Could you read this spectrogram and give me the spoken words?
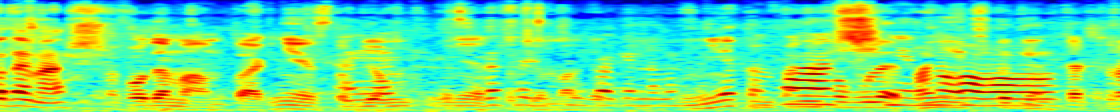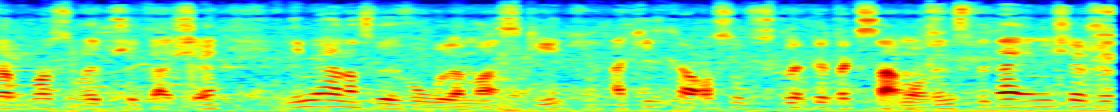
Wodę masz. Wodę mam, tak. Nie jest to A biom, jak nie jest to zwracaliście uwagę na maskę? Nie, tam pani w ogóle, Właśnie, pani no. ekspedientka, która była sobie przy kasie, nie miała na sobie w ogóle maski, a kilka osób w sklepie tak samo, więc wydaje mi się, że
